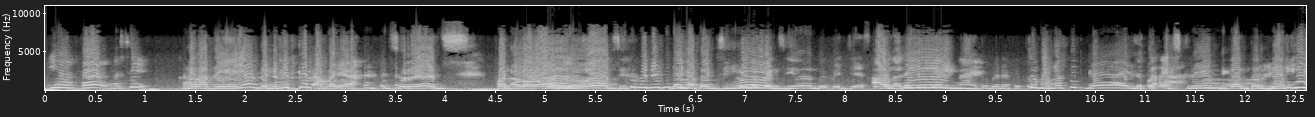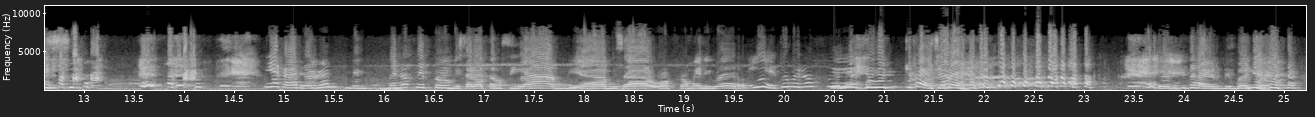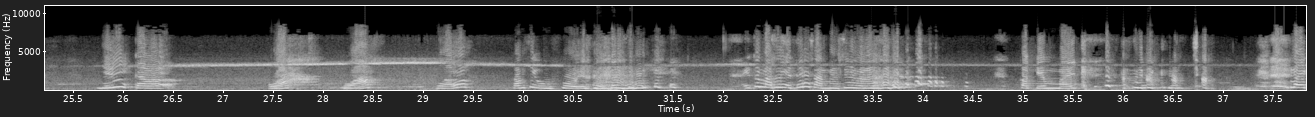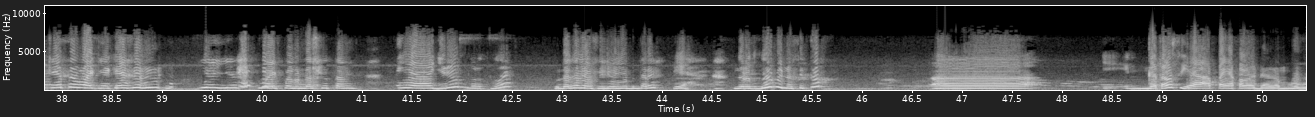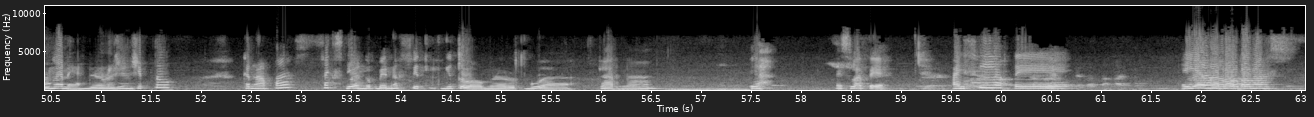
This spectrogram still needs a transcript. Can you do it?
Iya, kayak nggak sih? Kalau kata Yaya, benefit kan apa ya? Insurance, Fund allowance, allowance itu benefit. dana pensiun, Dana pensiun, BPJS ketenaga kerjaan. outing. Nah itu benefit Itu benefit guys. Dapat es krim di kantor gratis. Iya kan? ya kan? Ben- Benefit tuh bisa datang siang. Iya bisa work from anywhere. Iya itu benefit. Kita HR ya. Berarti kita HRD baca. Jadi kalau wah, Wah, wah, kamu sih UFO ya. itu maksudnya itu sambil sih pakai mic. mic itu mic-nya Kevin. Iya iya. Mic pelunas hutang. Iya, jadi menurut gue Udah kali ya videonya bentar ya? Iya, menurut gue benefit tuh eh i- nggak tahu sih ya apa ya kalau dalam hubungan ya dalam relationship tuh kenapa seks dianggap benefit gitu loh menurut gua Karena ya es latte ya. ice latte iya nggak apa-apa mas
